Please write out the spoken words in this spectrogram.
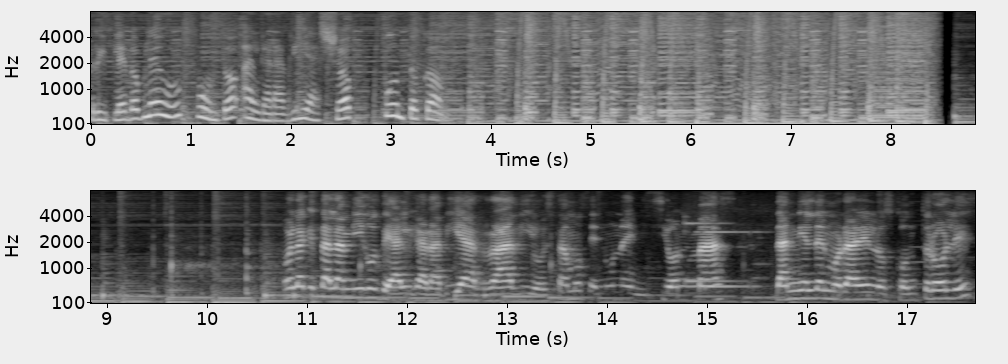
www.algarabíashop.com Hola, ¿qué tal amigos de Algarabía Radio? Estamos en una emisión más. Daniel del Moral en los controles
